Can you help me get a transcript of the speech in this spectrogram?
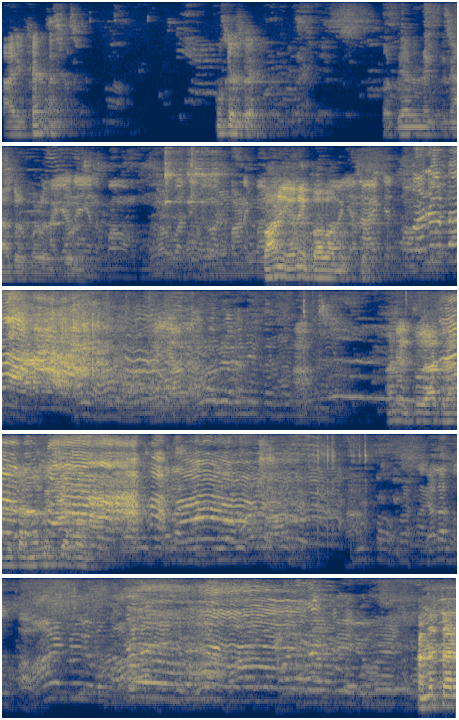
આ છે ને મુકેશભાઈ બેન ને આગળ મળે પાણી એને પાવાનું છે હાથે જ મારો બા ભાઈ આવે. અને તું યાદ રાખજે, તાર મમ્મી કે પણ અને તાર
